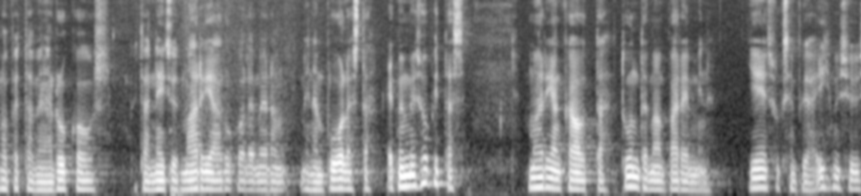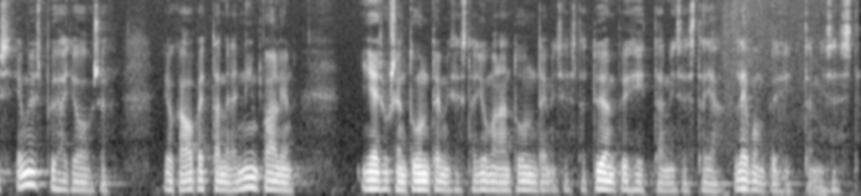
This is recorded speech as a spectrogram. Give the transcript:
lopettaa meidän rukous, pyytää neitsyt Mariaa rukoille meidän, meidän puolesta, että me myös opittaisiin Marian kautta tuntemaan paremmin Jeesuksen pyhä ihmisyys ja myös pyhä Joosef, joka opettaa meille niin paljon Jeesuksen tuntemisesta, Jumalan tuntemisesta, työn pyhittämisestä ja levon pyhittämisestä.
